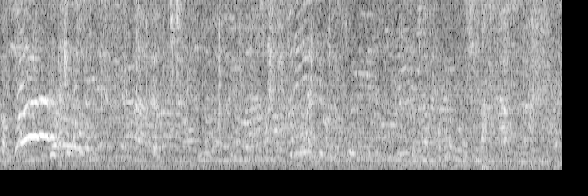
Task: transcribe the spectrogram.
場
